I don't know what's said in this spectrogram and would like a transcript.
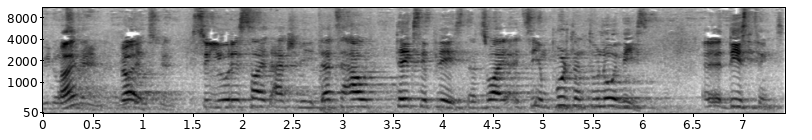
we don't right? stand. We right. don't stand. So you recite actually, that's how it takes a place. That's why it's important to know these, uh, these things.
